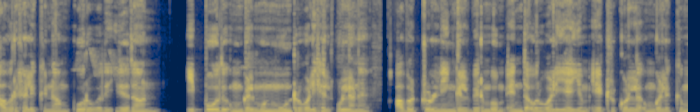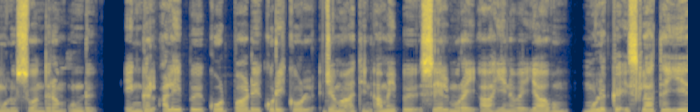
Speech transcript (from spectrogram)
அவர்களுக்கு நாம் கூறுவது இதுதான். இப்போது உங்கள் முன் மூன்று வழிகள் உள்ளன. அவற்றுள் நீங்கள் விரும்பும் எந்த ஒரு வழியையும் ஏற்றுக்கொள்ள உங்களுக்கு முழு சுதந்திரம் உண்டு. எங்கள் அழைப்பு கோட்பாடு குறிக்கோள் ஜமாஅத்தின் அமைப்பு செயல்முறை ஆகியனவை யாவும் முழுக்க இஸ்லாத்தையே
